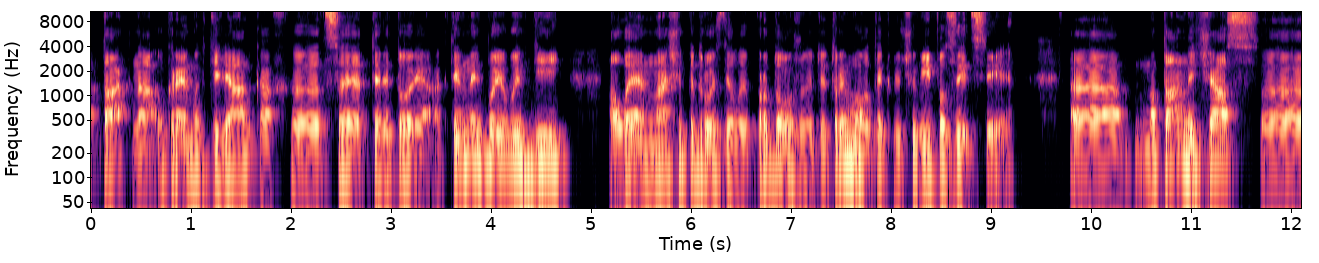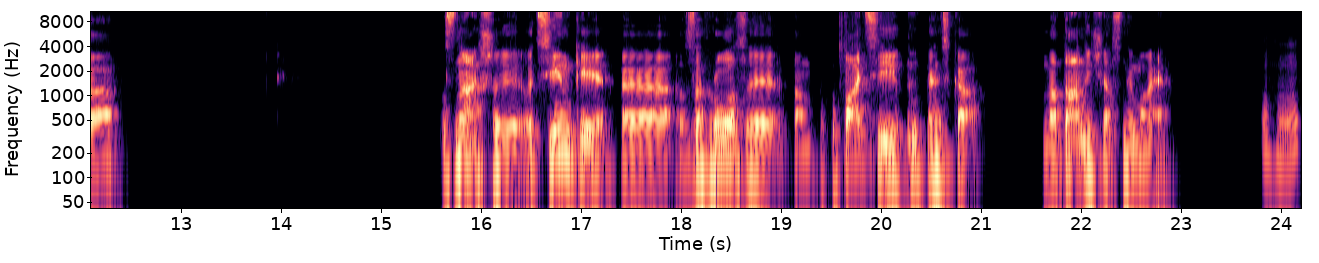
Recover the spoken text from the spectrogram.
Так, на окремих ділянках е, це територія активних бойових дій, але наші підрозділи продовжують утримувати ключові позиції. Е, На даний час з нашої оцінки загрози там окупації Куп'янська на даний час немає. Угу.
